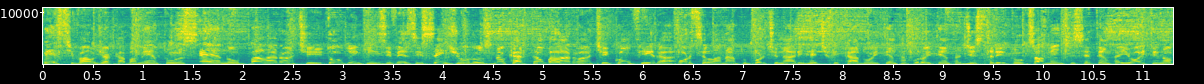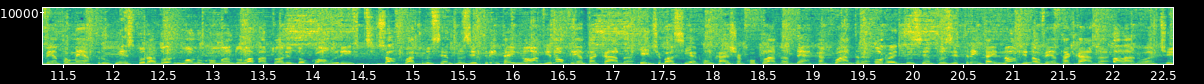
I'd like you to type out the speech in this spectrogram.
Festival de Acabamentos é no Balarote. Tudo em 15 vezes sem juros no cartão Balarote. Confira. Porcelanato Portinari retificado 80 por 80 distrito, somente 78,90 metro. Misturador monocomando lavatório do Qual Lift, só 439,90 cada. Kit bacia com caixa acoplada Deca Quadra por 839,90 cada. Balarote,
